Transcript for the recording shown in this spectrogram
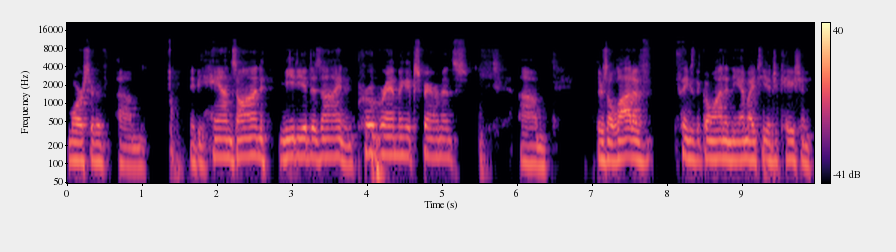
more sort of um, maybe hands-on media design and programming experiments. Um, there's a lot of things that go on in the MIT education,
